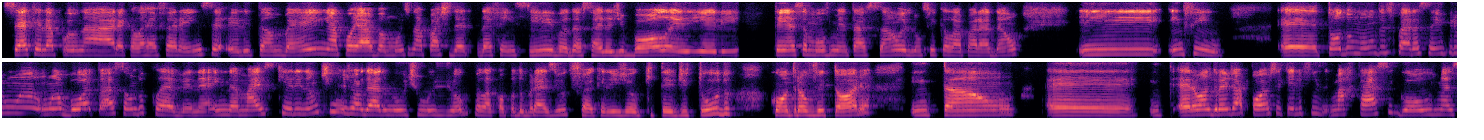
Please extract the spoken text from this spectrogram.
ser aquele apoio na área, aquela referência, ele também apoiava muito na parte de defensiva, da saída de bola, e ele tem essa movimentação, ele não fica lá paradão. E, enfim, é, todo mundo espera sempre uma, uma boa atuação do Kleber, né? Ainda mais que ele não tinha jogado no último jogo pela Copa do Brasil, que foi aquele jogo que teve de tudo contra o Vitória. Então, é, era uma grande aposta que ele marcasse gols, mas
